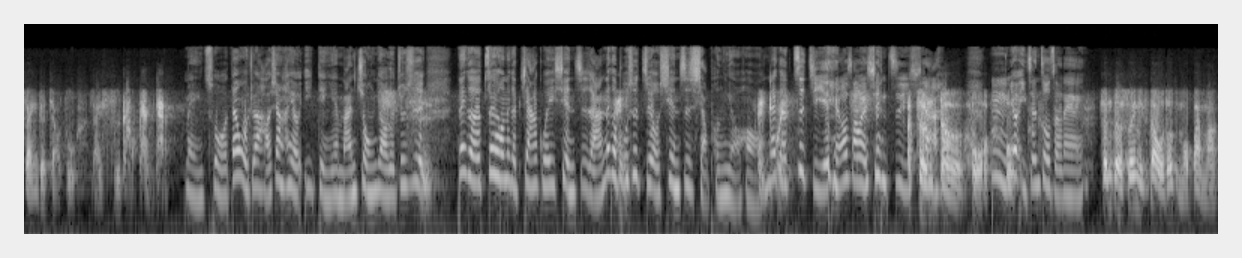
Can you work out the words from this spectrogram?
三个角度来思考看看。没错，但我觉得好像还有一点也蛮重要的，就是那个最后那个家规限制啊，那个不是只有限制小朋友哈，那个自己也要稍微限制一下。真的，我嗯，要以身作则嘞。真的，所以你知道我都怎么办吗？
